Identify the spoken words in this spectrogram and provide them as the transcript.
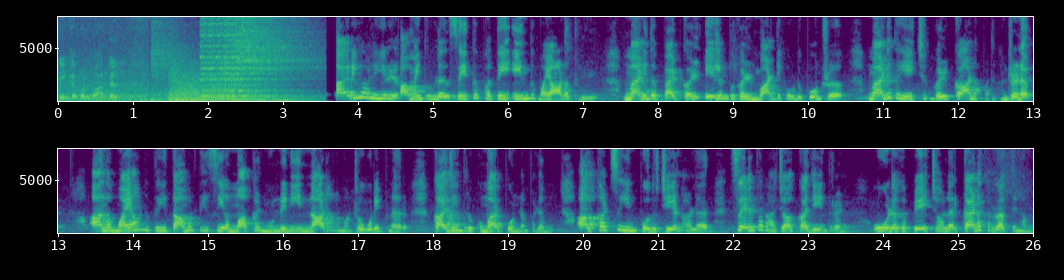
நீக்கப்படுவார்கள். அரியாலையில் அமைந்துள்ள சேத்துப்பத்தி இந்து மயானத்தில் மனித பற்கள் எலும்புகள் மண்டையோடு போன்ற மனித எச்சங்கள் காணப்படுகின்றன. அந்த மயானத்தை தமிழ் தேசிய மக்கள் முன்னணியின் நாடாளுமன்ற உறுப்பினர் கஜேந்திரகுமார் பொன்னம்பலம் அக்கட்சியின் பொதுச் செயலாளர் செல்வராஜா கஜேந்திரன் ஊடக பேச்சாளர் கனக ரத்தினம்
